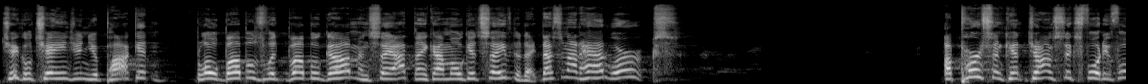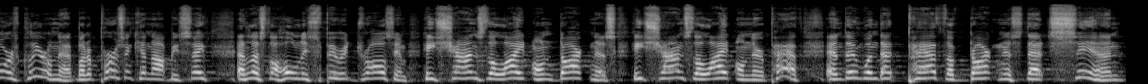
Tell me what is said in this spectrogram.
jiggle change in your pocket, blow bubbles with bubble gum and say, I think I'm going to get saved today. That's not how it works. A person can, John 6 44 is clear on that, but a person cannot be saved unless the Holy Spirit draws him. He shines the light on darkness. He shines the light on their path. And then when that path of darkness, that sin,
